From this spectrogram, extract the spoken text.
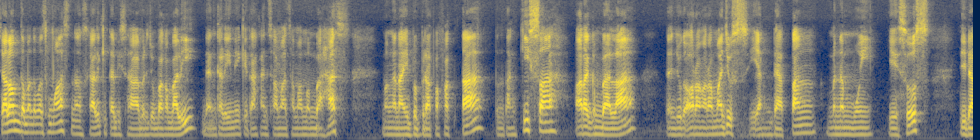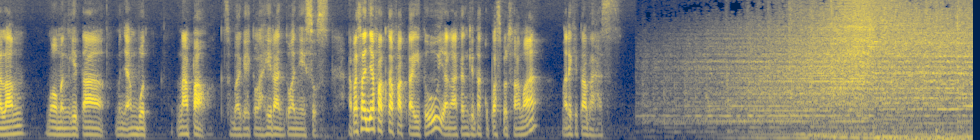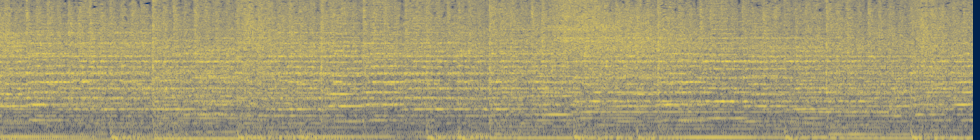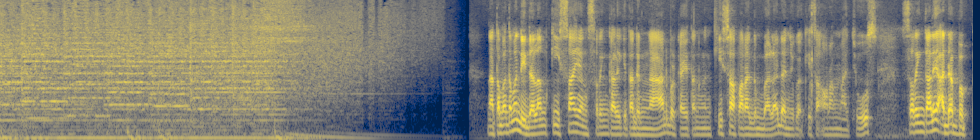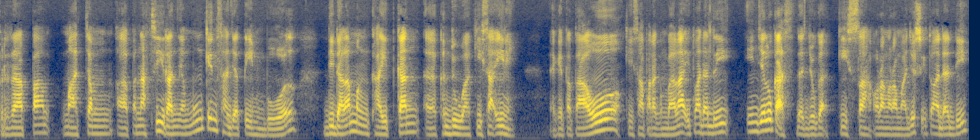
Shalom teman-teman semua, senang sekali kita bisa berjumpa kembali dan kali ini kita akan sama-sama membahas mengenai beberapa fakta tentang kisah para gembala dan juga orang-orang majus yang datang menemui Yesus di dalam momen kita menyambut Natal sebagai kelahiran Tuhan Yesus. Apa saja fakta-fakta itu yang akan kita kupas bersama? Mari kita bahas. Nah, teman-teman, di dalam kisah yang sering kali kita dengar berkaitan dengan kisah para gembala dan juga kisah orang majus, sering kali ada beberapa macam uh, penafsiran yang mungkin saja timbul di dalam mengkaitkan uh, kedua kisah ini. Ya, kita tahu kisah para gembala itu ada di Injil Lukas dan juga kisah orang-orang majus itu ada di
